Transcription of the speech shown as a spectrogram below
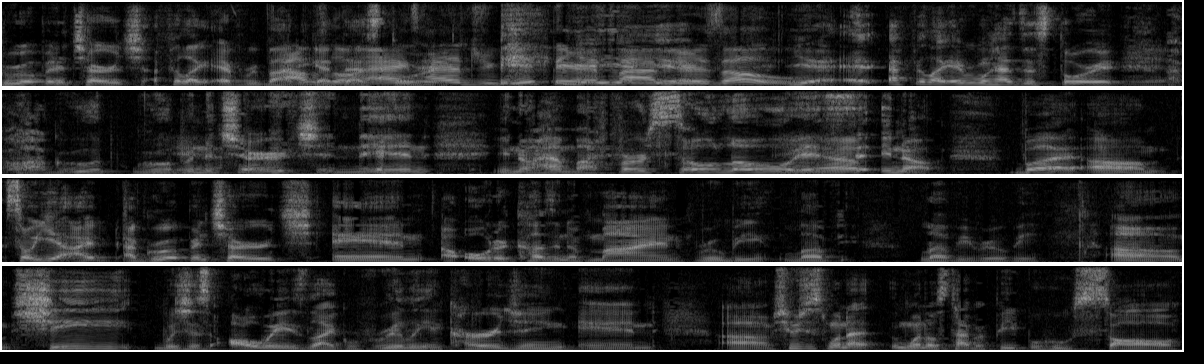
grew up in a church. I feel like everybody got that ask, story. how did you get there at five years old? Yeah, I feel like everyone has this story. Yeah. Like, oh, I grew up, grew up in the church, and then you know, had my first solo. Yep. It's you know, but um, so yeah, I, I grew up in church, and an older cousin of mine, Ruby, love you. Love you, Ruby. Um, she was just always like really encouraging, and um, she was just one of, one of those type of people who saw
